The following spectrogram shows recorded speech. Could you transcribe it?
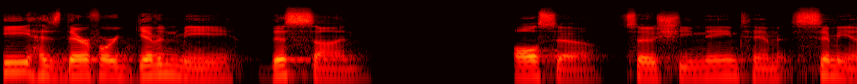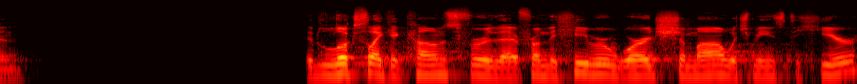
he has therefore given me this son also. So she named him Simeon. It looks like it comes the, from the Hebrew word Shema, which means to hear.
